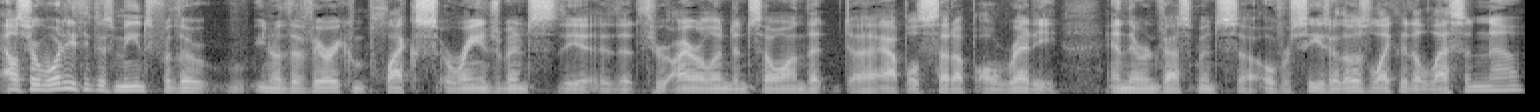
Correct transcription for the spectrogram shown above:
Alistair, what do you think this means for the you know the very complex arrangements the, that through Ireland and so on that uh, Apple's set up already and their investments uh, overseas? Are those likely to lessen now?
